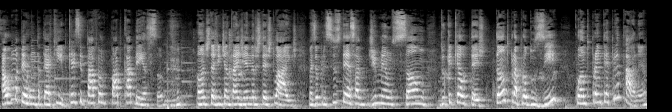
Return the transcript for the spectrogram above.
Alguma pergunta até aqui? Porque esse papo é um papo cabeça. Antes da gente entrar em gêneros textuais. Mas eu preciso ter essa dimensão do que, que é o texto, tanto para produzir quanto para interpretar, né?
